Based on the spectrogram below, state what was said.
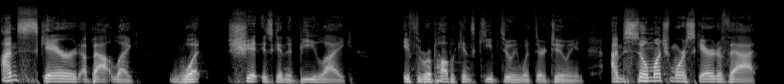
I'm scared about like what shit is going to be like if the Republicans keep doing what they're doing. I'm so much more scared of that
